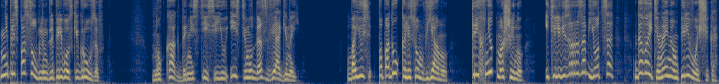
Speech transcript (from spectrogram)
не приспособлен для перевозки грузов. Но как донести сию истину до Звягиной? Боюсь, попаду колесом в яму, тряхнет машину, и телевизор разобьется. Давайте наймем перевозчика.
